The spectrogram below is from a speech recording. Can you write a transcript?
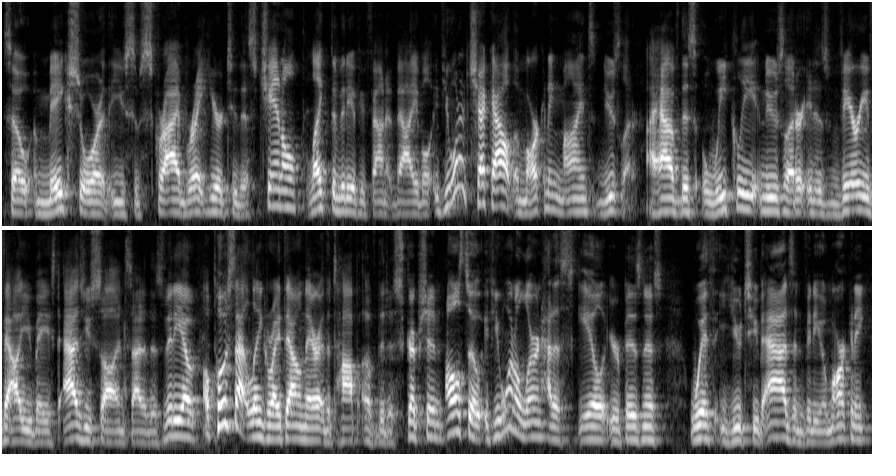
So make sure that you subscribe right here to this channel. Like the video if you found it valuable. If you want to check out the Marketing Minds newsletter, I have this weekly newsletter. It is very value based, as you saw inside of this video. I'll post that link right down there at the top of the description. Also, if you want to learn how to scale your business with YouTube ads and video marketing,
